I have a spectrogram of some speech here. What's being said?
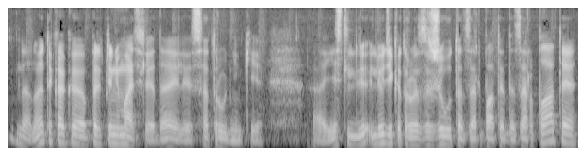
да, но это как э, предприниматели, да, или сотрудники. Э, есть люди, которые живут от зарплаты до зарплаты,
